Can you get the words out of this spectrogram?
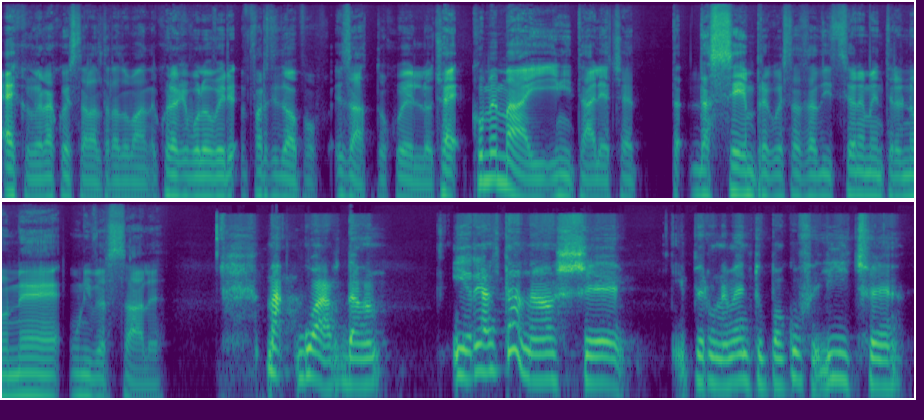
Ecco, era questa l'altra domanda, quella che volevo farti dopo. Esatto, quello. Cioè, come mai in Italia c'è t- da sempre questa tradizione mentre non è universale? Ma guarda, in realtà nasce per un evento poco felice.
